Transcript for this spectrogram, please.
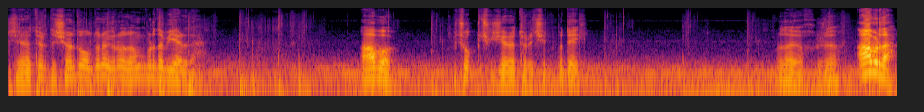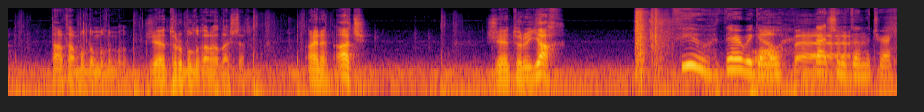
Jeneratör dışarıda olduğuna göre o zaman burada bir yerde. Aa bu. Bu çok küçük jeneratör için. Bu değil. Burada yok. Burada. Aa burada. Tamam tamam buldum buldum buldum. Jeneratörü bulduk arkadaşlar. Aynen aç. Jeneratörü yak. Phew, there we go. Oh be. that should have done the trick.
